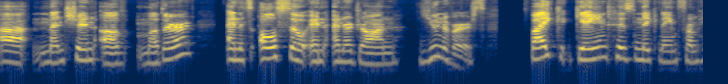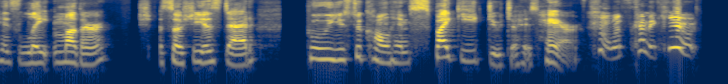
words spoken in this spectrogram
uh mention of mother, and it's also an Energon universe. Spike gained his nickname from his late mother, so she is dead, who used to call him Spiky due to his hair. Oh, that's kind of cute.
